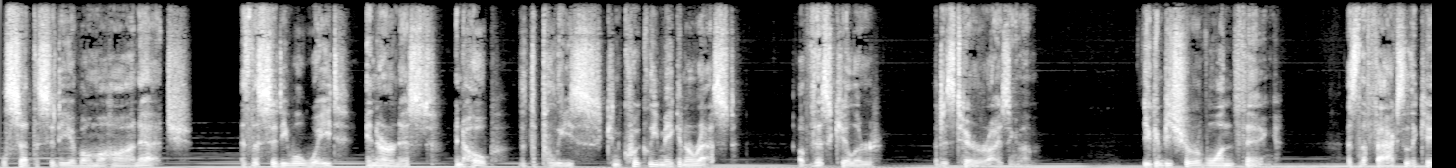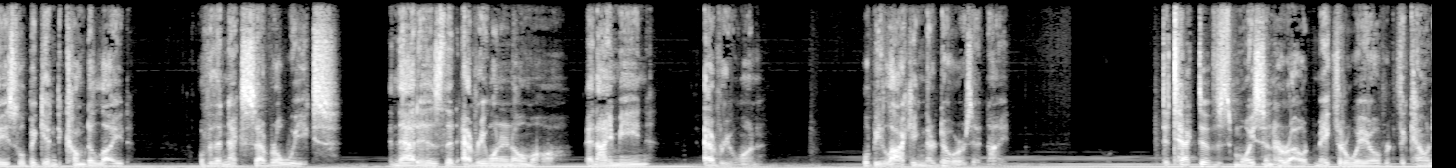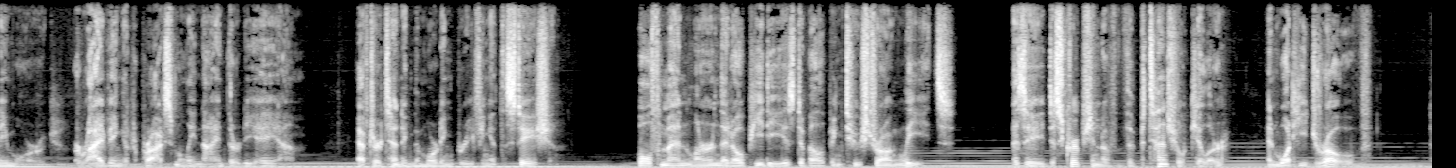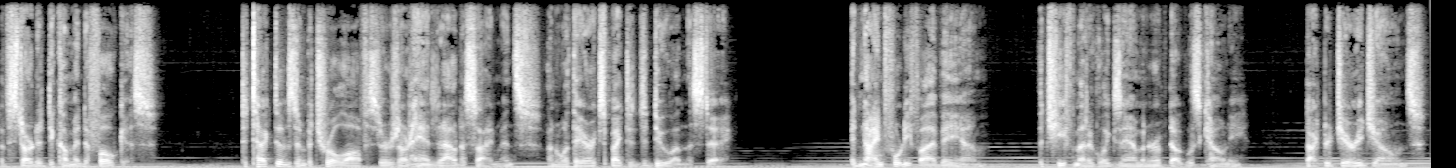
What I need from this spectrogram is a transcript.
will set the city of Omaha on edge, as the city will wait in earnest and hope that the police can quickly make an arrest of this killer that is terrorizing them. You can be sure of one thing as the facts of the case will begin to come to light over the next several weeks, and that is that everyone in Omaha, and I mean everyone, will be locking their doors at night. Detectives Moise and Heraut make their way over to the county morgue, arriving at approximately 9:30 a.m. after attending the morning briefing at the station. Both men learn that OPD is developing two strong leads, as a description of the potential killer and what he drove have started to come into focus. Detectives and patrol officers are handed out assignments on what they are expected to do on this day. At 9:45 a.m., the chief medical examiner of Douglas County, Dr. Jerry Jones,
